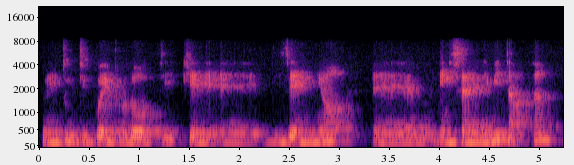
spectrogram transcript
quindi tutti quei prodotti che eh, disegno ehm, in serie limitata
